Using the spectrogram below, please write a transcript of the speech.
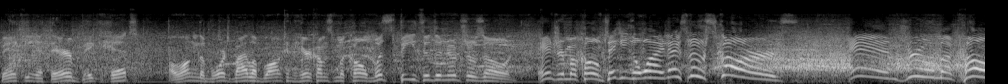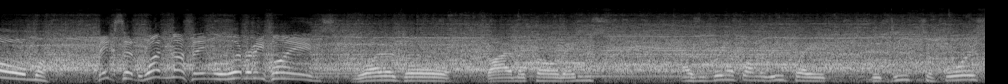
banking it there. Big hit along the boards by LeBlanc, and here comes McComb with speed through the neutral zone. Andrew McComb taking a wide, nice move, scores! Andrew McComb makes it 1 0 Liberty Flames. What a goal by McComb. And as we bring up on the replay, the deep to force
